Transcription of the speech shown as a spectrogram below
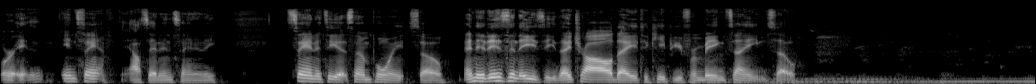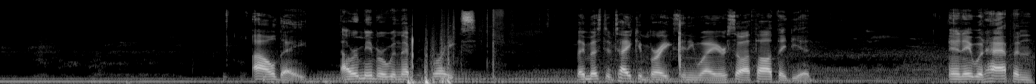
or in, insan. I said insanity, sanity at some point. So and it isn't easy. They try all day to keep you from being sane. So. All day. I remember when there were breaks. They must have taken breaks anyway, or so I thought they did. And it would happen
